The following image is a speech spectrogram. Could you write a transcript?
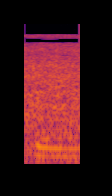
so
